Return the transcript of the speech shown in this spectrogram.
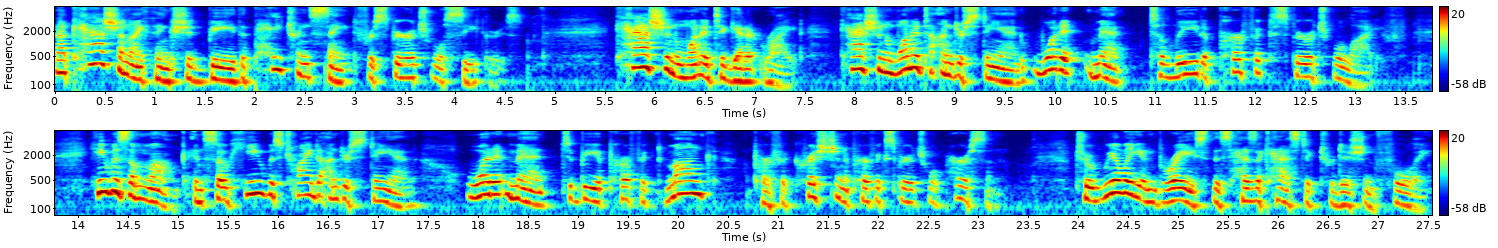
Now, Cassian, I think, should be the patron saint for spiritual seekers. Cassian wanted to get it right. Cassian wanted to understand what it meant to lead a perfect spiritual life. He was a monk, and so he was trying to understand what it meant to be a perfect monk, perfect Christian, a perfect spiritual person, to really embrace this hesychastic tradition fully.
